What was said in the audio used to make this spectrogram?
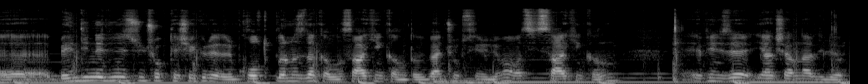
Ee, beni dinlediğiniz için çok teşekkür ederim. Koltuklarınızda kalın, sakin kalın tabii. Ben çok sinirliyim ama siz sakin kalın. Hepinize iyi akşamlar diliyorum.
